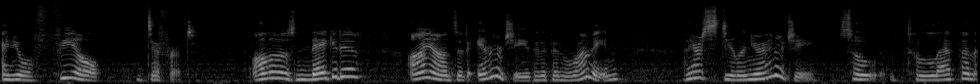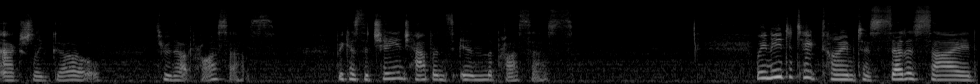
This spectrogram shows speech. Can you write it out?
and you'll feel different. All of those negative ions of energy that have been running they're stealing your energy. So to let them actually go through that process because the change happens in the process. We need to take time to set aside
